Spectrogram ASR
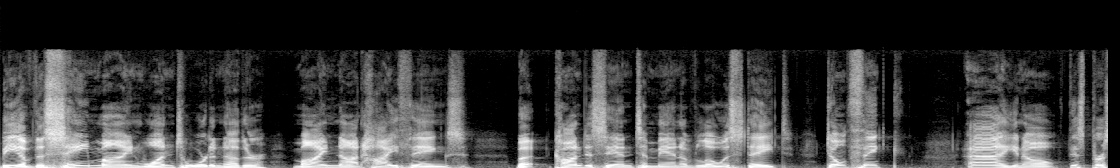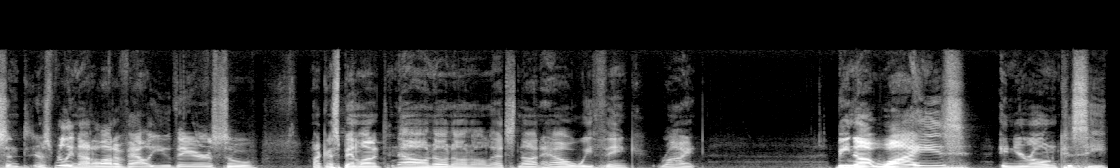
Be of the same mind one toward another, mind not high things, but condescend to men of low estate. Don't think ah, you know, this person, there's really not a lot of value there, so I'm not going to spend a lot of. T-. No, no, no, no. That's not how we think, right? Be not wise in your own conceit,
